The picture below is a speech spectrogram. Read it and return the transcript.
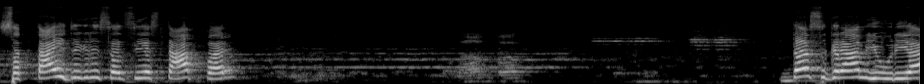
सत्ताईस डिग्री सेल्सियस ताप पर दस ग्राम यूरिया,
